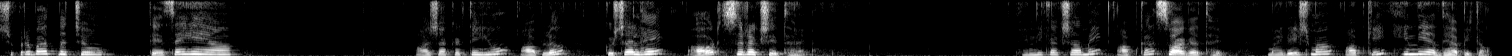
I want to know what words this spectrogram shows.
सुप्रभात बच्चों, कैसे हैं आप? आशा करती हूँ आप लोग कुशल हैं और सुरक्षित हैं। हिंदी कक्षा में आपका स्वागत है। मैं रेशमा, आपकी हिंदी अध्यापिका।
